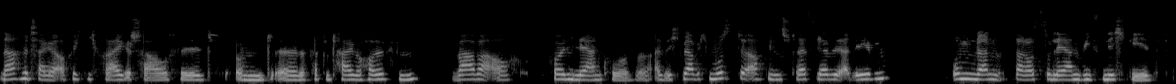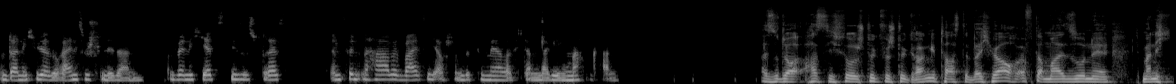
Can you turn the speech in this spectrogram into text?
Nachmittage auch richtig frei geschaufelt und äh, das hat total geholfen. War aber auch voll die Lernkurve. Also ich glaube, ich musste auch dieses Stresslevel erleben, um dann daraus zu lernen, wie es nicht geht und dann nicht wieder so reinzuschlittern. Und wenn ich jetzt dieses Stressempfinden habe, weiß ich auch schon ein bisschen mehr, was ich dann dagegen machen kann. Also du hast dich so Stück für Stück rangetastet, weil ich höre auch öfter mal so eine, ich meine, ich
